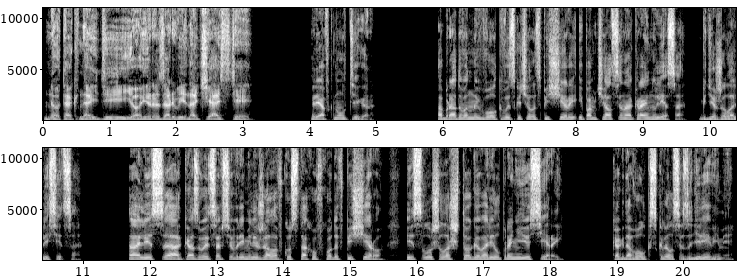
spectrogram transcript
«Ну так найди ее и разорви на части!» — рявкнул тигр. Обрадованный волк выскочил из пещеры и помчался на окраину леса, где жила лисица. А лиса, оказывается, все время лежала в кустах у входа в пещеру и слушала, что говорил про нее Серый. Когда волк скрылся за деревьями,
